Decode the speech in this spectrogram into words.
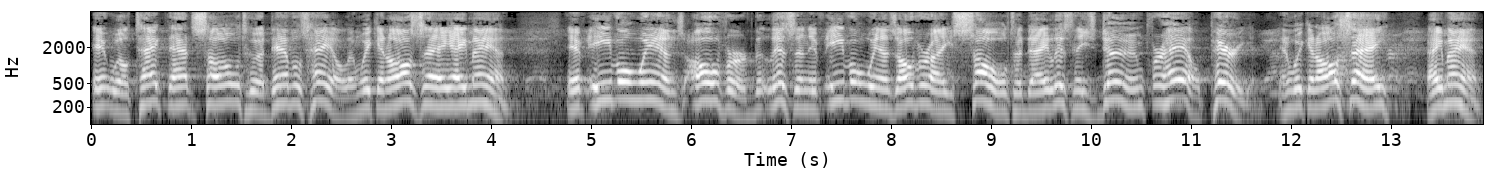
it will take that soul to a devil's hell. And we can all say, Amen. If evil wins over, listen, if evil wins over a soul today, listen, he's doomed for hell, period. And we can all say, Amen.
